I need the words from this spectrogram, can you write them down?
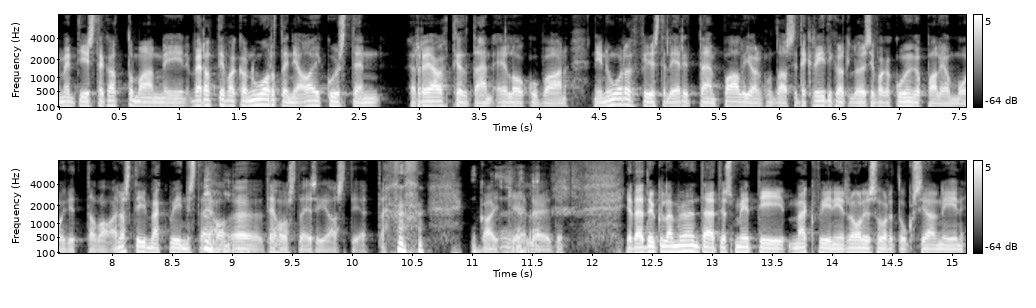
mentiin sitä katsomaan, niin verrattiin vaikka nuorten ja aikuisten reaktiota tähän elokuvaan, niin nuoret fiilisteli erittäin paljon, kun taas sitten kriitikot löysi vaikka kuinka paljon moitittavaa. Aina Steve McQueenista tehosteisiin asti, että kaikkea löytyi. Ja täytyy kyllä myöntää, että jos miettii McQueenin roolisuorituksia, niin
